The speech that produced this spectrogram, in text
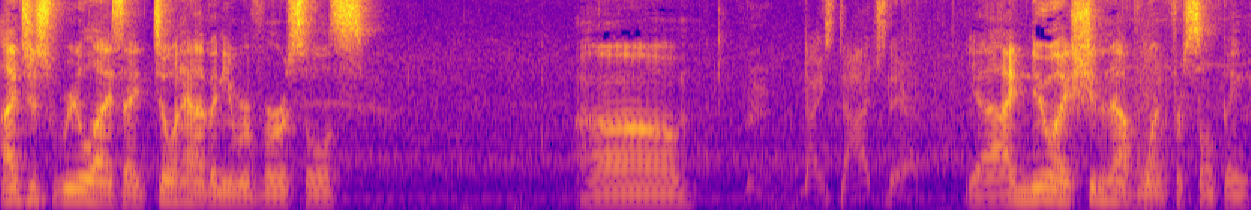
I just realized I don't have any reversals. Um. Nice dodge there. Yeah, I knew I shouldn't have went for something.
